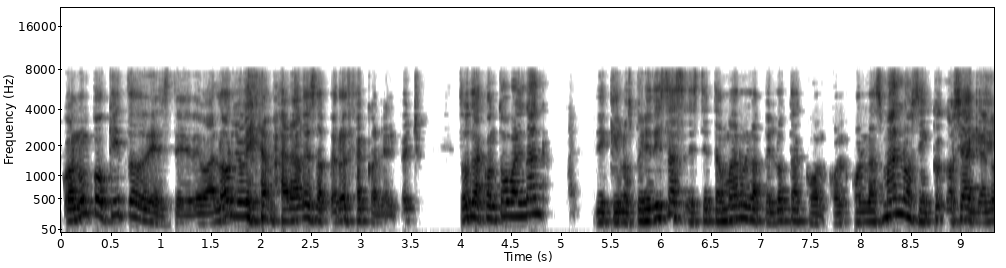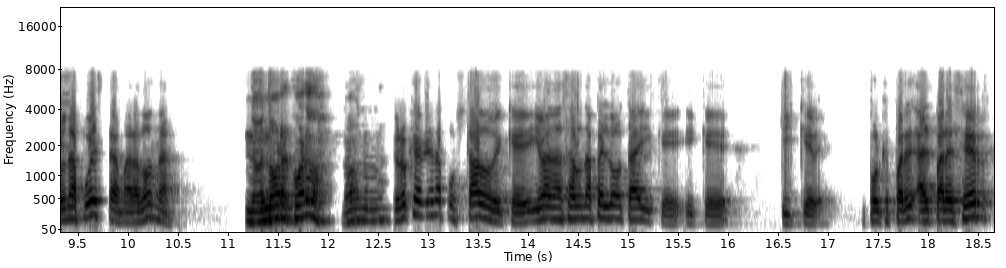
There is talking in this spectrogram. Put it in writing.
con un poquito de, este, de valor yo hubiera parado esa pelota con el pecho. Entonces la contó Valdano, de que los periodistas este, tomaron la pelota con, las manos. o sea, que, ganó una apuesta, Maradona. No, no recuerdo. No, no, no. Creo que habían apostado de que iban a lanzar una pelota y que, y que, y que porque al parecer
